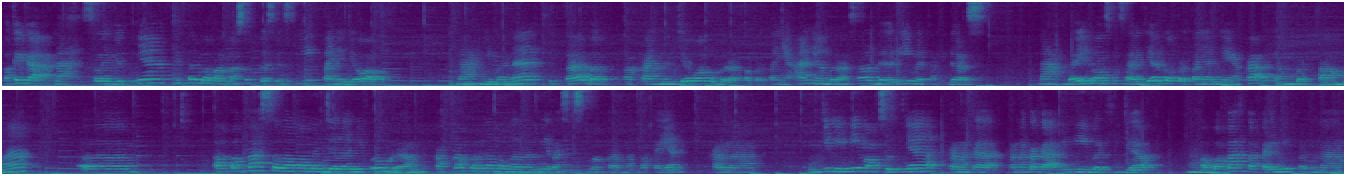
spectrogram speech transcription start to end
Oke Kak, nah selanjutnya kita bakal masuk ke sesi tanya jawab. Nah, di mana kita akan menjawab beberapa pertanyaan yang berasal dari Meta Readers. Nah, baik langsung saja ke pertanyaannya ya Kak. Yang pertama, em, apakah selama menjalani program kakak pernah mengalami rasisme karena pakaian? Karena mungkin ini maksudnya karena kak, karena kakak ini berhijab. Apakah kakak ini pernah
